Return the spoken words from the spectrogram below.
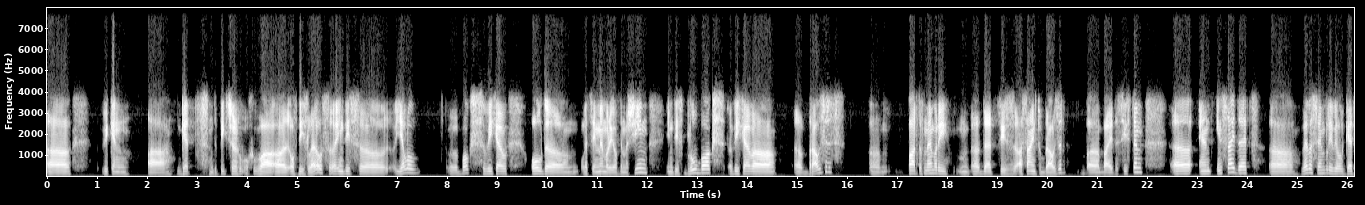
uh, we can uh, get the picture of, of these levels. in this yellow box, we have all the, let's say, memory of the machine. In this blue box, we have browsers. Um, part of memory mm, uh, that is assigned to browser uh, by the system. Uh, and inside that, WebAssembly will get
